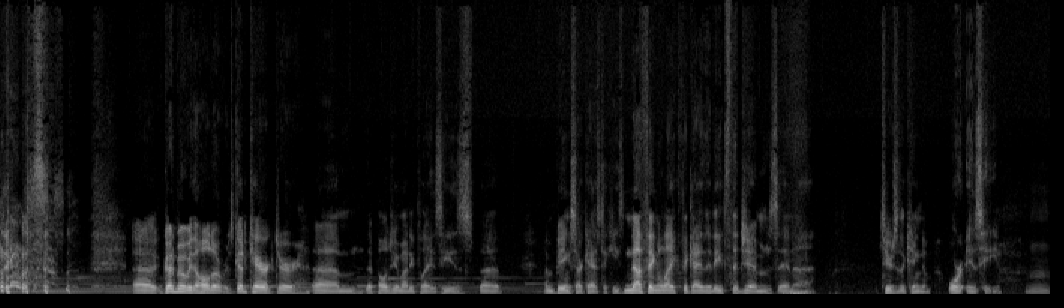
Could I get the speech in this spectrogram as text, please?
uh, good movie, The Holdovers. Good character um, that Paul Giamatti plays. He is. Uh, I'm being sarcastic. He's nothing like the guy that eats the gems in uh, Tears of the Kingdom, or is he? Hmm.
